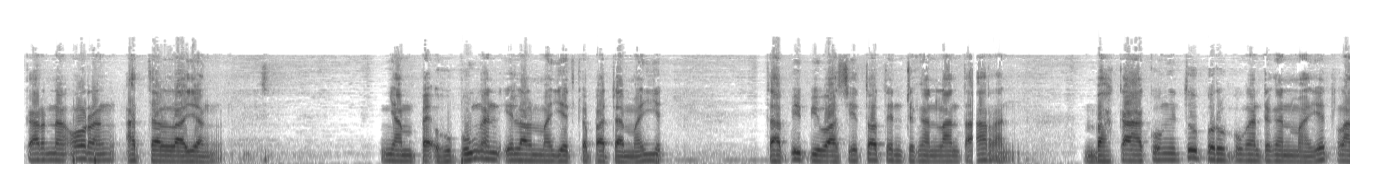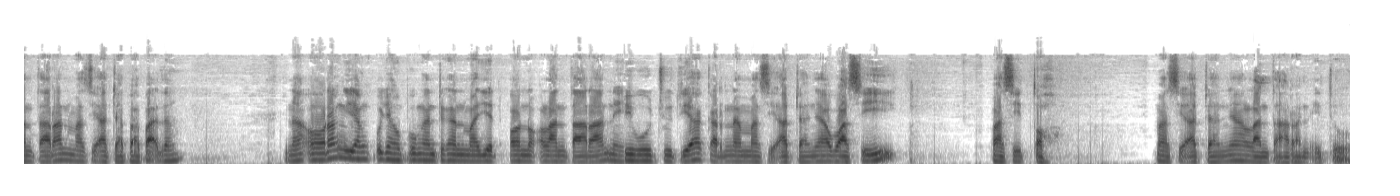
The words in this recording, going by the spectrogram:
karena orang adalah yang nyampe hubungan ilal mayit kepada mayit tapi biwasitotin dengan lantaran Mbah Kakung itu berhubungan dengan mayit lantaran masih ada bapak tuh. Nah orang yang punya hubungan dengan mayit ono lantaran diwujud dia karena masih adanya wasi wasitoh. Masih adanya lantaran itu.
